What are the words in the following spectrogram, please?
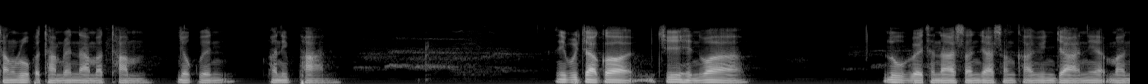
ทั้งรูปธรรมและนามธรรม ยกเว้นพระนิพพานนี่พระเจ้าก็ชี้เห็นว่า รูปเวทนาสัญญาสังขารวิญญาณเนี่ยมัน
